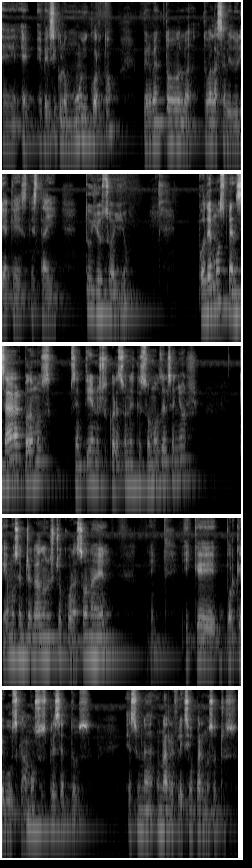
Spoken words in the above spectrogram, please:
eh, versículo muy corto, pero ven todo toda la sabiduría que, es, que está ahí. Tuyo soy yo. Podemos pensar, podemos sentir en nuestros corazones que somos del Señor, que hemos entregado nuestro corazón a Él y que porque buscamos sus preceptos, es una, una reflexión para nosotros,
